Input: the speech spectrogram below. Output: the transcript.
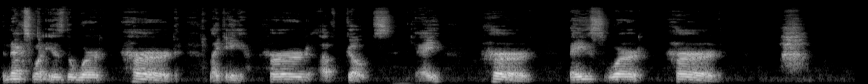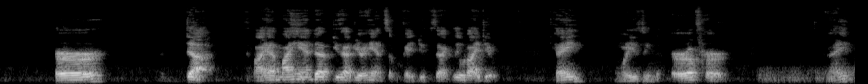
The next one is the word herd, like a herd of goats. Okay? Herd. Base word herd. Er, duh. If I have my hand up, you have your hands up. Okay, do exactly what I do. Okay? And we're using the er of her. Right?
